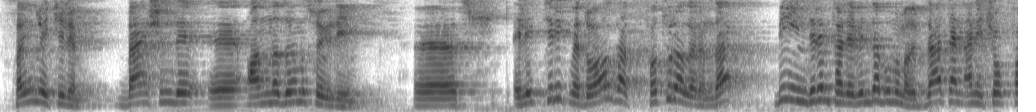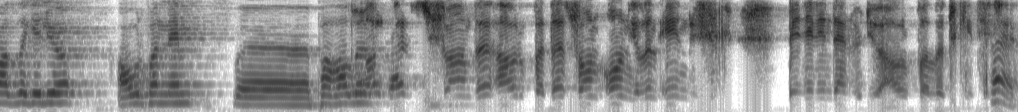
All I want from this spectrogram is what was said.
Sayın Vekilim, ben şimdi e, anladığımı söyleyeyim. E, elektrik ve doğalgaz faturalarında bir indirim talebinde bulunmadık. Zaten hani çok fazla geliyor. Avrupa'nın en e, pahalı... Doğalgaz şu anda Avrupa'da son 10 yılın en düşük bedelinden ödüyor Avrupalı tüketici. Evet.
